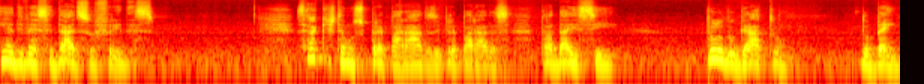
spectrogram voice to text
em adversidades sofridas. Será que estamos preparados e preparadas para dar esse pulo do gato do bem?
